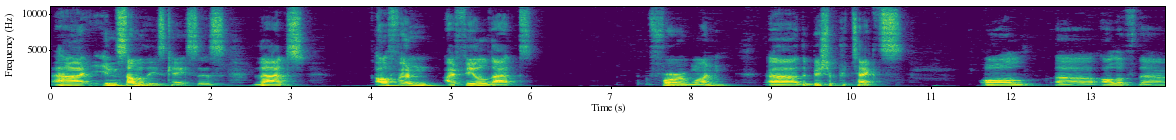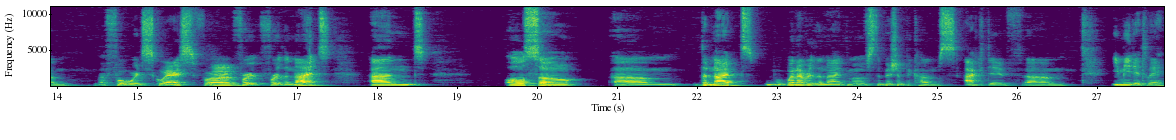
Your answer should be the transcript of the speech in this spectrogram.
Uh, in some of these cases, that often I feel that for one, uh, the bishop protects all uh, all of the um, forward squares for mm. for for the knight, and also um, the knight. Whenever the knight moves, the bishop becomes active um, immediately.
